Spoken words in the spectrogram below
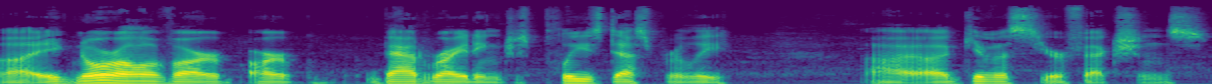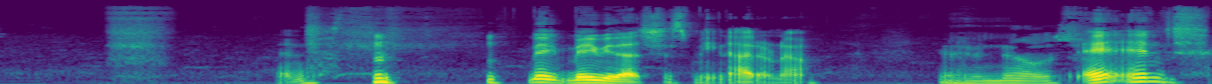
Uh, ignore all of our, our bad writing. Just please desperately uh, uh give us your affections. And maybe, maybe, that's just mean. I don't know. Yeah, who knows? And, and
